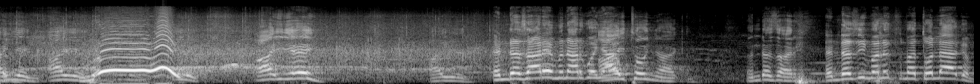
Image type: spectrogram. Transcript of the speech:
አየኝ አየኝ አየኝ አየኝ እንደ ዛሬ ምን አድርጎኛል? አይቶኝ አያውቅም። እንደ ዛሬ እንደዚህ መልእክት መጥቶላ አያውቅም።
